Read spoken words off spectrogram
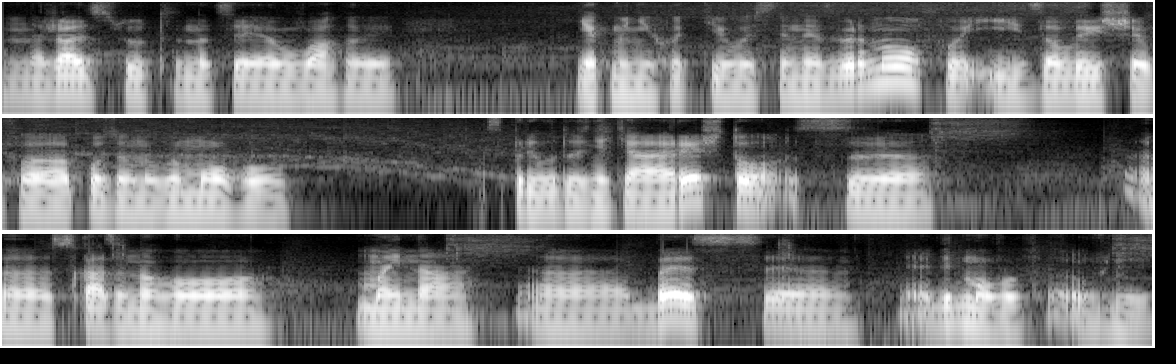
На жаль, суд на це уваги, як мені хотілося, не звернув і залишив е, позовну вимогу з приводу зняття арешту з е, сказаного майна е, без е, відмови в- в ній.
